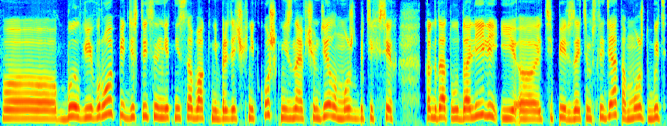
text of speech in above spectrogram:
в- был в Европе, действительно нет ни собак, ни бродячих, ни кошек, не знаю, в чем дело, может быть, их всех когда-то удалили, и э, теперь за этим следят, а может быть,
